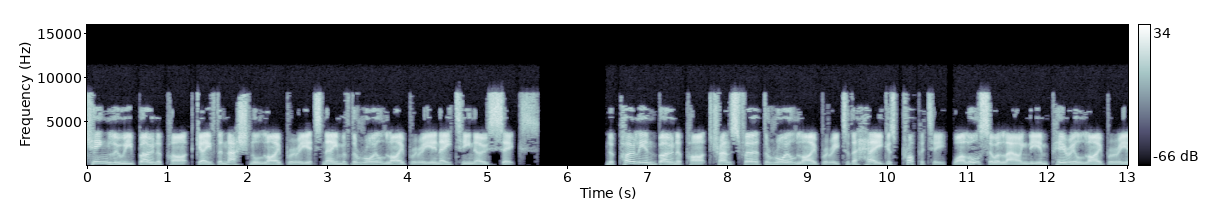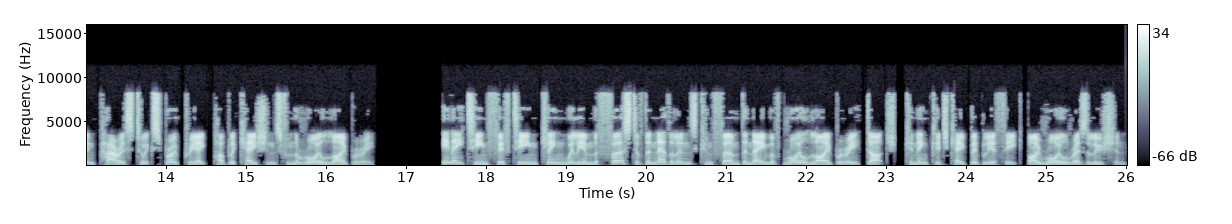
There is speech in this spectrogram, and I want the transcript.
King Louis Bonaparte gave the National Library its name of the Royal Library in 1806. Napoleon Bonaparte transferred the Royal Library to The Hague as property, while also allowing the Imperial Library in Paris to expropriate publications from the Royal Library. In 1815 King William I of the Netherlands confirmed the name of Royal Library Dutch, Koninklijke Bibliotheek by royal resolution.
